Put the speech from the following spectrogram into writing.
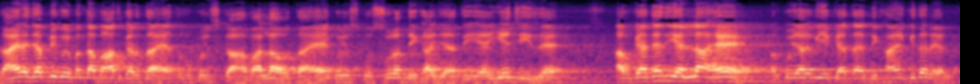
ज़ाहिर है, जब भी कोई बंदा बात करता है तो वो कोई उसका हवाला होता है, कोई उसको सूरत दिखाई जाती है, ये चीज़ है। अब कहते हैं जी, अल्लाह है, और कोई अगर ये कहता है, दिखाएँ किधर है अल्लाह?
